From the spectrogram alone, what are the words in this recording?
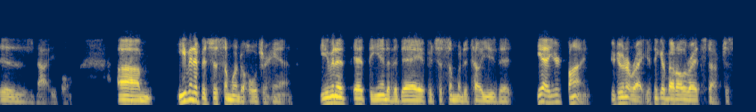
is valuable. Um, even if it's just someone to hold your hand, even at, at the end of the day, if it's just someone to tell you that, yeah, you're fine, you're doing it right, you're thinking about all the right stuff, just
